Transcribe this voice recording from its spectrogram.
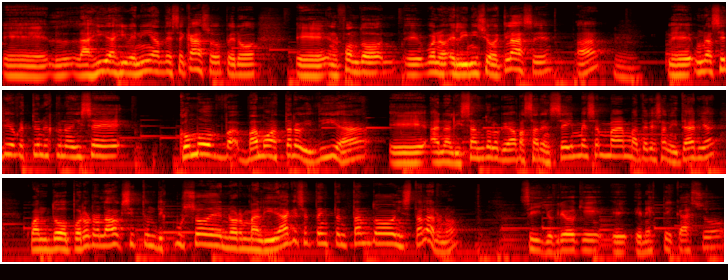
las idas y venidas de ese caso, pero eh, en el fondo, eh, bueno, el inicio de clase, ¿ah? Eh, una serie de cuestiones que uno dice, ¿cómo va- vamos a estar hoy día eh, analizando lo que va a pasar en seis meses más en materia sanitaria, cuando por otro lado existe un discurso de normalidad que se está intentando instalar, ¿o ¿no? Sí, yo creo que eh, en este caso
